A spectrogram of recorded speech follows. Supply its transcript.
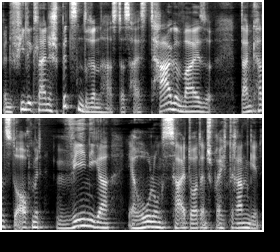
Wenn du viele kleine Spitzen drin hast, das heißt tageweise, dann kannst du auch mit weniger Erholungszeit dort entsprechend rangehen.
